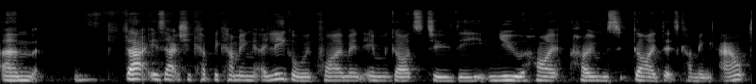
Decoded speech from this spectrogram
Um, that is actually becoming a legal requirement in regards to the new homes guide that's coming out.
